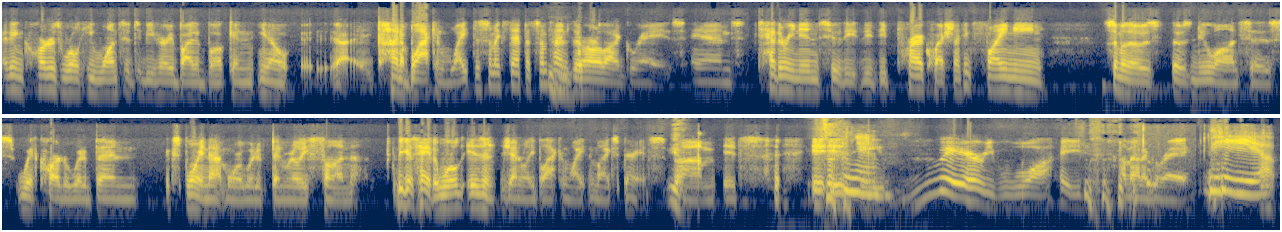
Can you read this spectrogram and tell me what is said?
I think Carter's world, he wants it to be very by the book and, you know, uh, kind of black and white to some extent, but sometimes mm-hmm. there are a lot of grays. And tethering into the, the, the prior question, I think finding some of those, those nuances with Carter would have been, exploring that more would have been really fun because hey, the world isn't generally black and white in my experience. Yeah. Um, it's it is yeah. a very wide amount of gray. Yep.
